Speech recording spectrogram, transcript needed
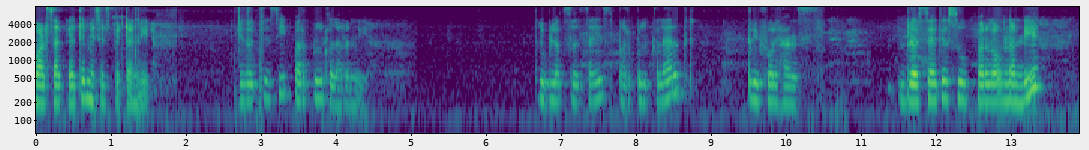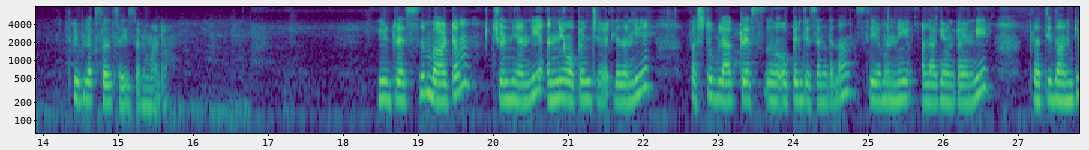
వాట్సాప్కి అయితే మెసేజ్ పెట్టండి. ఇది వచ్చేసి పర్పుల్ కలర్ అండి. Triple XL size purple colour three four hands. Dress అయితే సూపర్గా ఉందండి. త్రిబుల్ ఎక్సెల్ సైజ్ అనమాట ఈ డ్రెస్ బాటమ్ చున్నీ అండి. అన్నీ ఓపెన్ చేయట్లేదండి. ఫస్ట్ బ్లాక్ డ్రెస్ ఓపెన్ చేశాను కదా సేమ్ అన్నీ అలాగే ఉంటాయండి. ప్రతి దానికి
